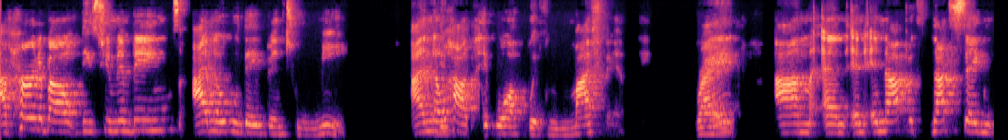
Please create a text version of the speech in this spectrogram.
I've heard about these human beings. I know who they've been to me. I know yeah. how they walk with my family, right? right. Um, and and and not not to say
